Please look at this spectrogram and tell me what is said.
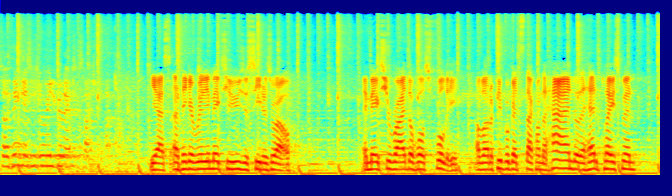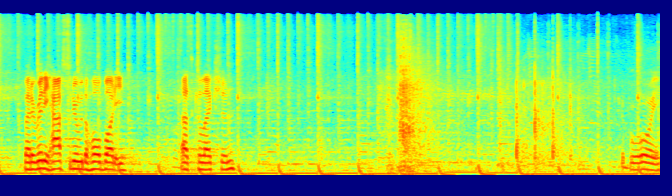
So I think this is a really good exercise for that. Yes, I think it really makes you use your seat as well. It makes you ride the horse fully. A lot of people get stuck on the hand or the head placement, but it really has to do with the whole body. That's collection. Good boy.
